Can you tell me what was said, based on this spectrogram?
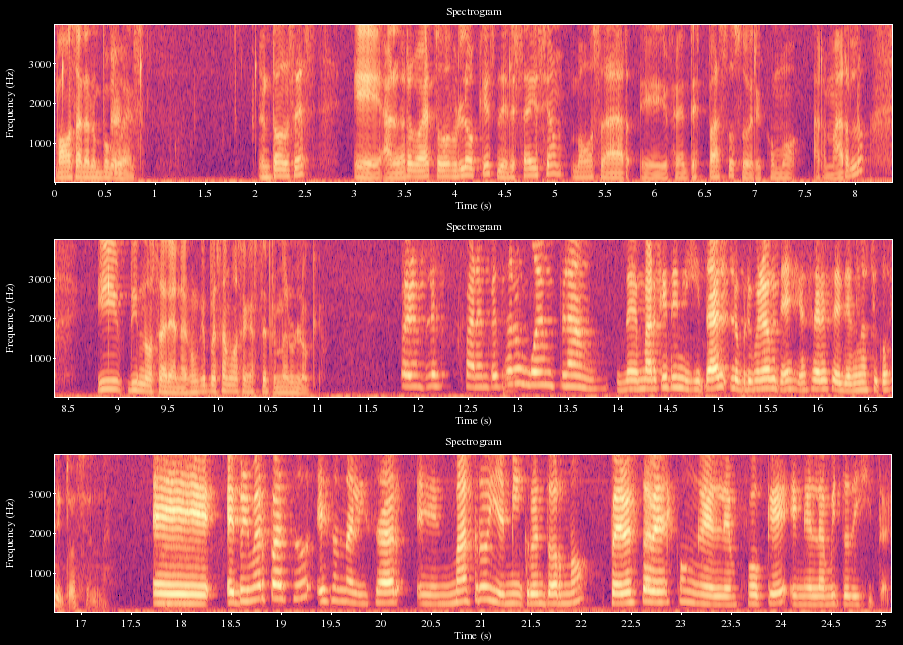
vamos a hablar un poco de eso. Entonces, eh, a lo largo de estos bloques de esta edición, vamos a dar eh, diferentes pasos sobre cómo armarlo. Y dinos, Ariana, ¿con qué empezamos en este primer bloque? Para, empezar un buen plan de marketing digital, lo primero que tienes que hacer es el diagnóstico situacional. Eh, el primer paso es analizar el macro y el microentorno, pero esta vez con el enfoque en el ámbito digital.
